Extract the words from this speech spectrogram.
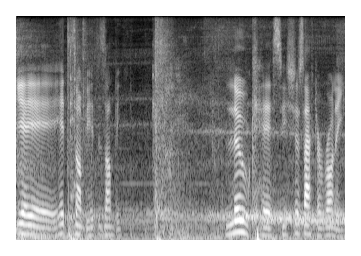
Yeah, yeah, yeah, hit the zombie, hit the zombie. Lucas, he's just after running.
